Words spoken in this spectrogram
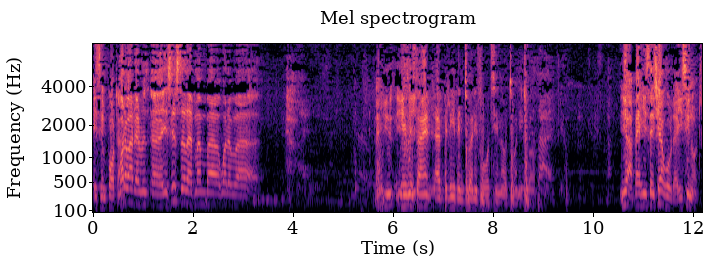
It's important. What about the, uh, is he still a member, whatever? You, he resigned, I believe, in 2014 or 2012. Yeah, but he's a shareholder, is he not?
